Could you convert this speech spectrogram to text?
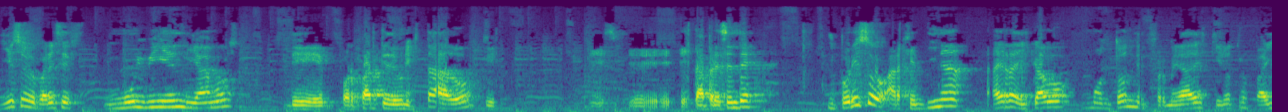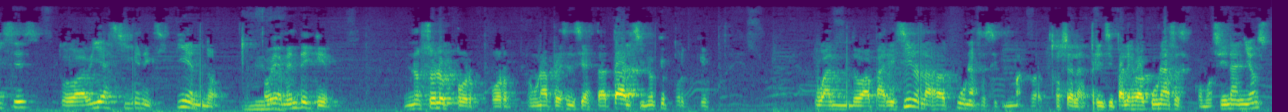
Y eso me parece muy bien, digamos, de por parte de un Estado que es, eh, está presente. Y por eso Argentina ha erradicado un montón de enfermedades que en otros países todavía siguen existiendo. Mira. Obviamente que no solo por, por una presencia estatal, sino que porque cuando aparecieron las vacunas, hace o sea, las principales vacunas hace como 100 años,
